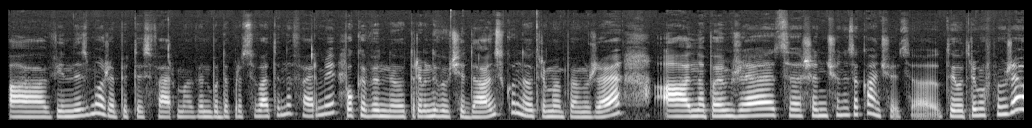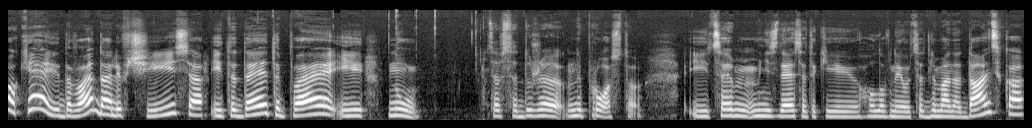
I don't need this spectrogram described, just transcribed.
а він не зможе піти з ферми. Він буде працювати на фермі, поки він не отримає не вивчить данську, не отримає ПМЖ. А на ПМЖ це ще нічого не закінчується. Ти отримав ПМЖ, окей, давай далі вчися, і т.д., і т.п., і ну. Це все дуже непросто. І це мені здається такий головний. Оце для мене данська,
